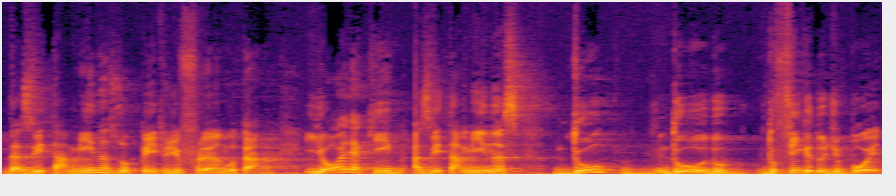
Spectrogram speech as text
das vitaminas do peito de frango, tá? E olha aqui as vitaminas do, do, do, do fígado de boi.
